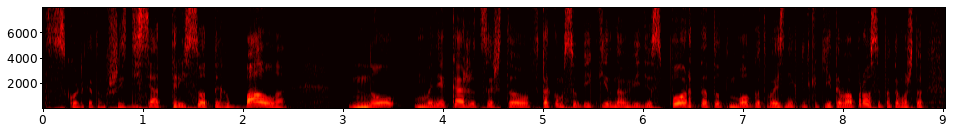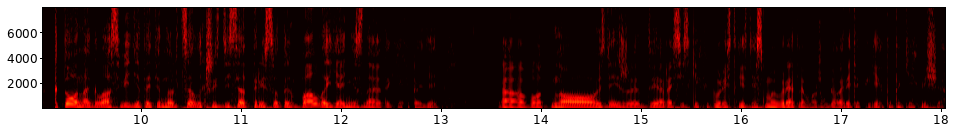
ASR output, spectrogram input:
сколько там, 63 сотых балла, ну, мне кажется, что в таком субъективном виде спорта тут могут возникнуть какие-то вопросы, потому что кто на глаз видит эти 0,63 балла, я не знаю таких людей. А, вот, но здесь же две российских фигуристки, здесь мы вряд ли можем говорить о каких-то таких вещах.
